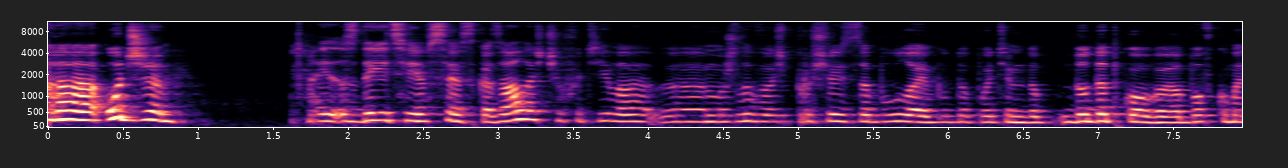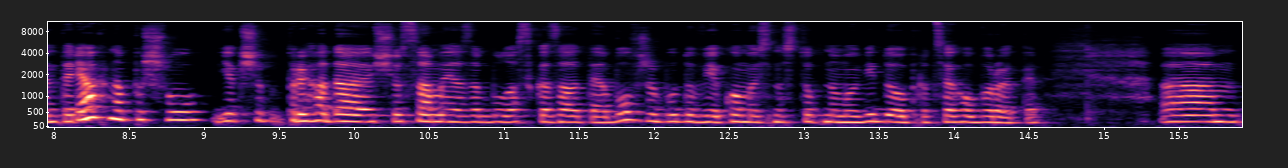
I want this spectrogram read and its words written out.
Е, Отже, здається, я все сказала, що хотіла. Е, Можливо, про щось забула і буду потім до- додатково або в коментарях напишу, якщо пригадаю, що саме я забула сказати, або вже буду в якомусь наступному відео про це говорити. Ем,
